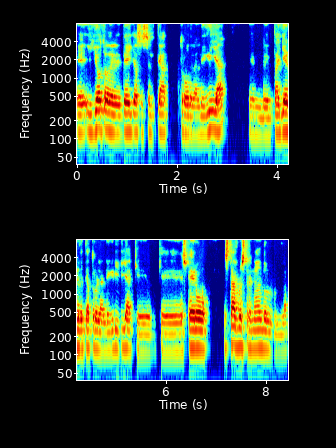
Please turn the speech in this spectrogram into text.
eh, y otra de, ellas es el teatro de la alegría, el, el taller de teatro de la alegría que, que espero estarlo estrenando la,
